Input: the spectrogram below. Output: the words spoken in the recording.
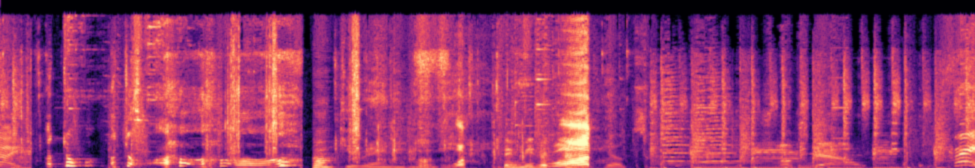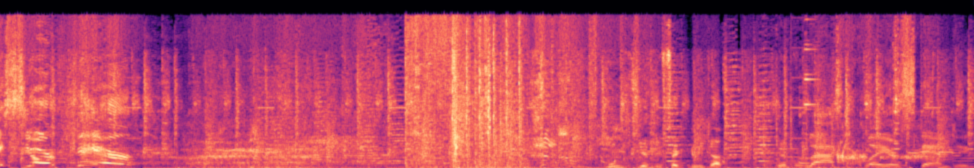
Nice. อะจ๊ะอะจ๊ะวัดเสียงมีดแปลวัดก Face your fear. อุ้ยเยี่ยมดีเฟกต์ดีจัดเจ็บมาก Last player standing.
